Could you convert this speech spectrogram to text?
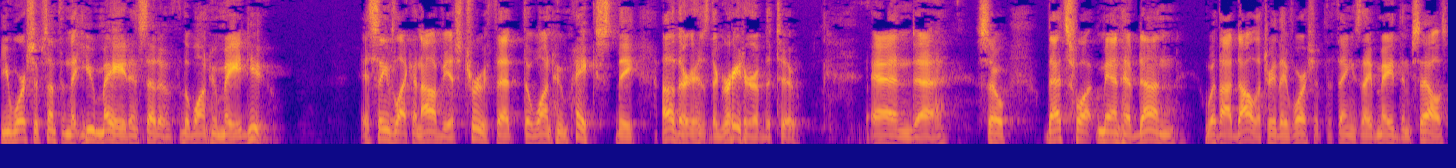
You worship something that you made instead of the one who made you. It seems like an obvious truth that the one who makes the other is the greater of the two. And uh, so that's what men have done with idolatry. They've worshiped the things they've made themselves.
